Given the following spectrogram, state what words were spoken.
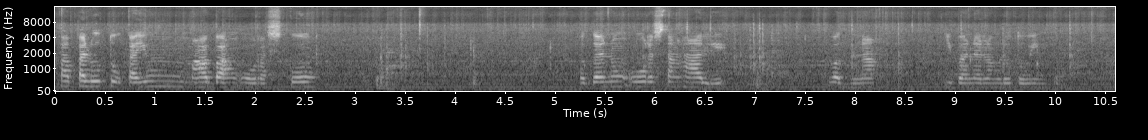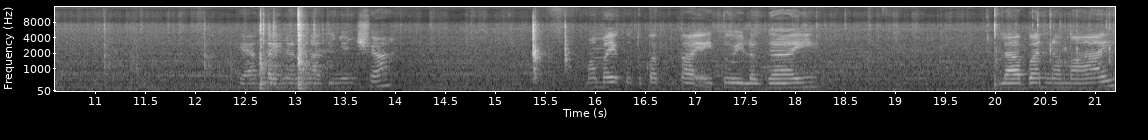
papaluto ka yung mahaba ang oras ko. Pag anong oras tanghali, wag na. Iba na lang lutuin ko. Kaya antayin na lang natin yun siya. Mamaya ko tayo ito ilagay. Laban na may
